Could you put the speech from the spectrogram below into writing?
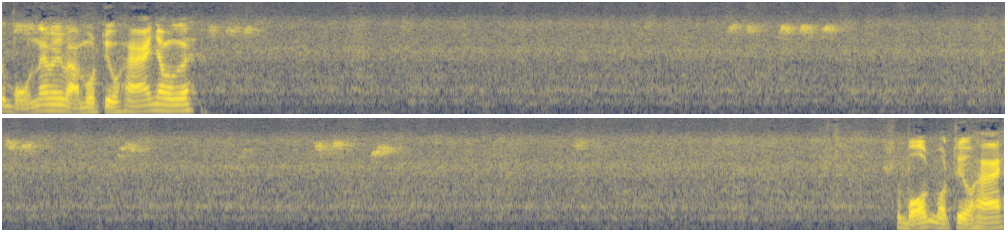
số 4 này mình bán 1 triệu 2 nha mọi người. Số 4 1 triệu 2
